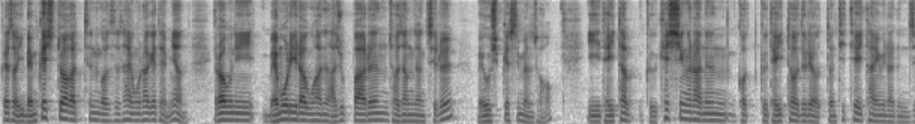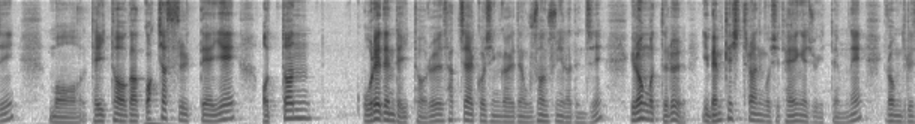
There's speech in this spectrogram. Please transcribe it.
그래서 이 멤캐시드와 같은 것을 사용을 하게 되면 여러분이 메모리라고 하는 아주 빠른 저장 장치를 매우 쉽게 쓰면서 이 데이터 그 caching을 하는 것 그 데이터들의 어떤 TTL time이라든지 뭐 데이터가 꽉 찼을 때의 어떤 오래된 데이터를 삭제할 것인가에 대한 우선순위라든지 이런 것들을 이 Memcached라는 것이 대행해 주기 때문에 여러분들이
